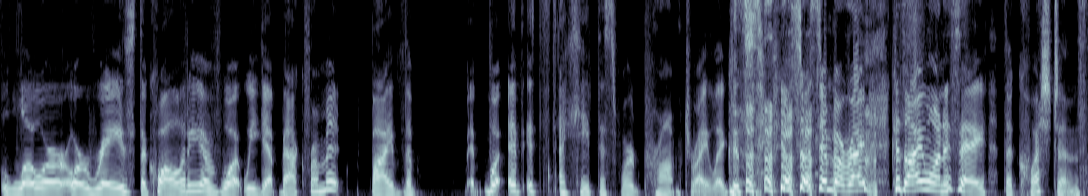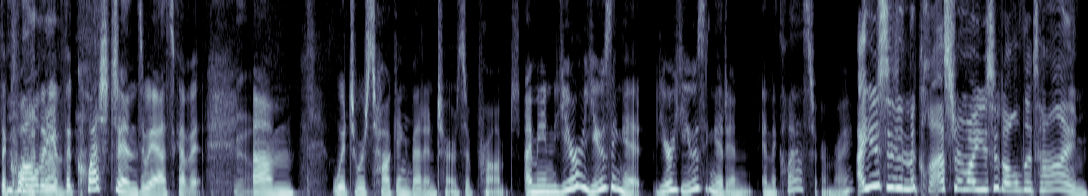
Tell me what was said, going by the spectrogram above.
lower or raise the quality of what we get back from it by the it- it's I hate this word prompt, right? Like it's, it feels so simple, right? Because I want to say the questions, the quality of the questions we ask of it, um, which we're talking about in terms of prompt. I mean, you're using it. You're using it in in the classroom, right? I use it in the classroom. I use it all the time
